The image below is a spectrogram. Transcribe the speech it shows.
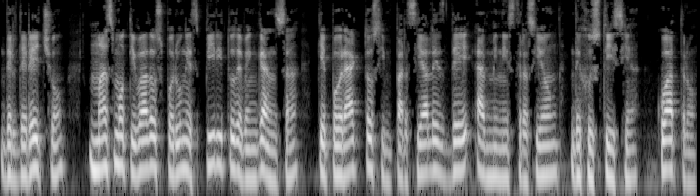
del derecho más motivados por un espíritu de venganza que por actos imparciales de administración de justicia. 4.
